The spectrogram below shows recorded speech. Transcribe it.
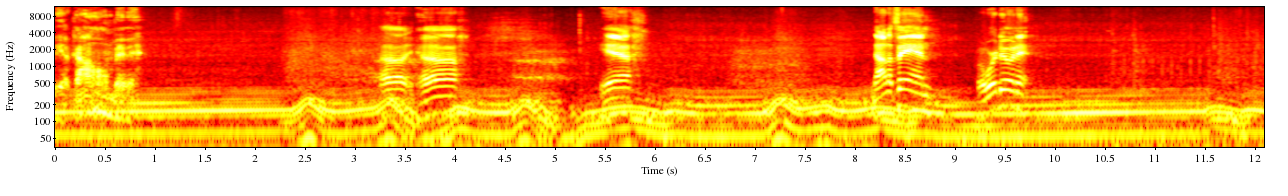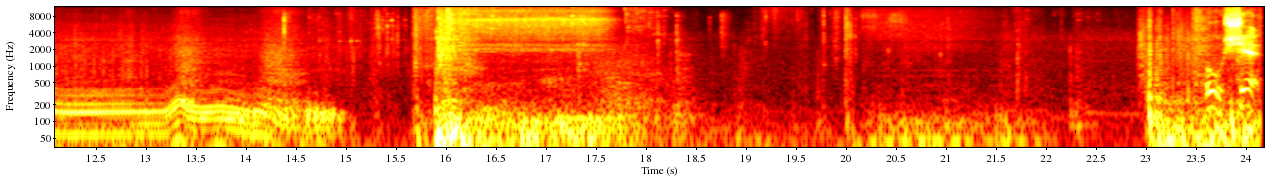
We are gone, baby. Uh, uh, yeah. Not a fan, but we're doing it. Oh shit.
